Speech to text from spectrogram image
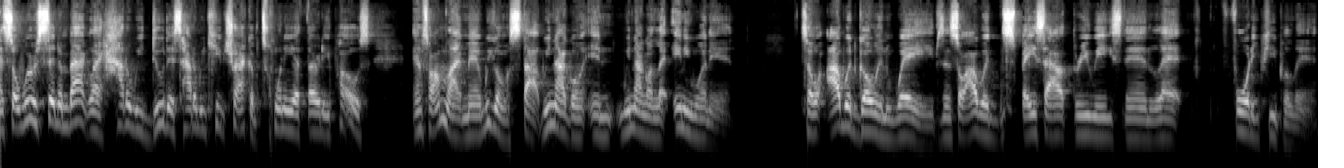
And so we were sitting back like how do we do this? How do we keep track of 20 or 30 posts? And so I'm like, man, we're gonna stop. We're not gonna in we're not gonna let anyone in. So I would go in waves. And so I would space out three weeks, then let 40 people in.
